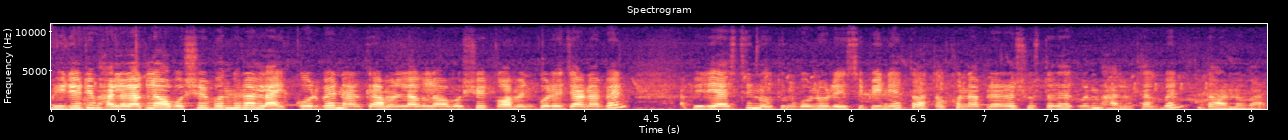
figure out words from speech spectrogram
ভিডিওটি ভালো লাগলে অবশ্যই বন্ধুরা লাইক করবেন আর কেমন লাগলে অবশ্যই কমেন্ট করে জানাবেন। ফিরে আসছি নতুন কোনো রেসিপি নিয়ে। ততক্ষণ আপনারা সুস্থ থাকবেন, ভালো থাকবেন। ধন্যবাদ।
